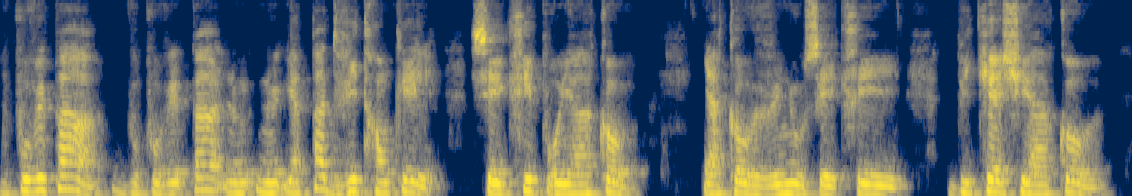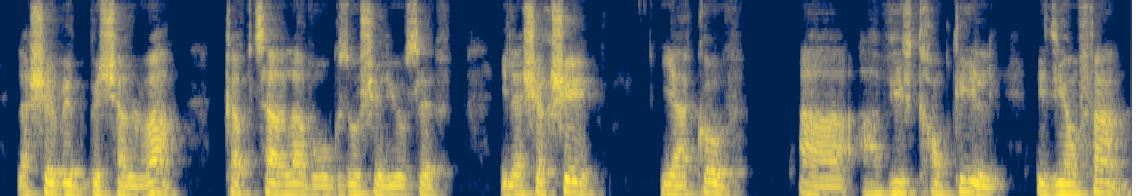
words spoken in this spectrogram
Vous pouvez pas, vous pouvez pas, il n'y a pas de vie tranquille. C'est écrit pour Yaakov. Yaakov venu, c'est écrit Bikesh Yaakov, la chevet Beshalva, Kaptsa Alav Shel Yosef. Il a cherché Yaakov à, à, vivre tranquille. Il dit enfin,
